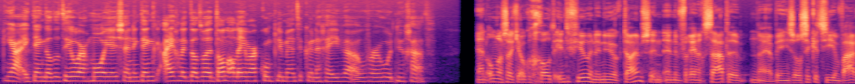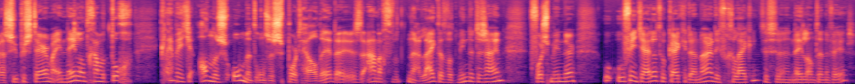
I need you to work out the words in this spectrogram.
ja, ik denk dat het heel erg mooi is. En ik denk eigenlijk dat we dan alleen maar complimenten kunnen geven over hoe het nu gaat. En ondanks dat je ook een groot interview in de New York Times en de Verenigde Staten, nou ja, ben je zoals ik het zie een ware superster. Maar in Nederland gaan we toch een klein beetje anders om met onze sporthelden. Daar is de aandacht, nou, lijkt dat wat minder te zijn, fors minder. Hoe, hoe vind jij dat? Hoe kijk je daarnaar, die vergelijking tussen Nederland en de VS?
